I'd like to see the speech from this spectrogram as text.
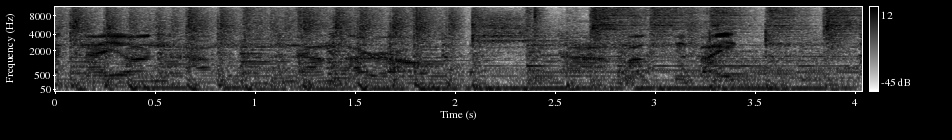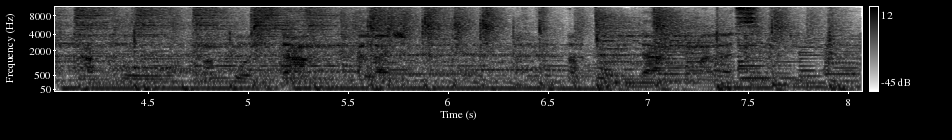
At ngayon ang unang araw na magbibike ako papuntang Kalasyaw, papuntang Malasigi.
